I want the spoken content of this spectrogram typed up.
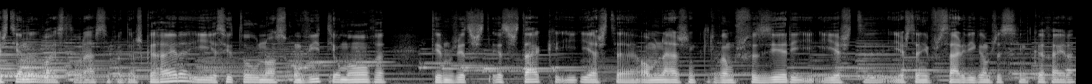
este ano vai celebrar 50 anos de carreira e aceitou o nosso convite. É uma honra termos esse, esse destaque e esta homenagem que lhe vamos fazer e, e este, este aniversário, digamos assim, de carreira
